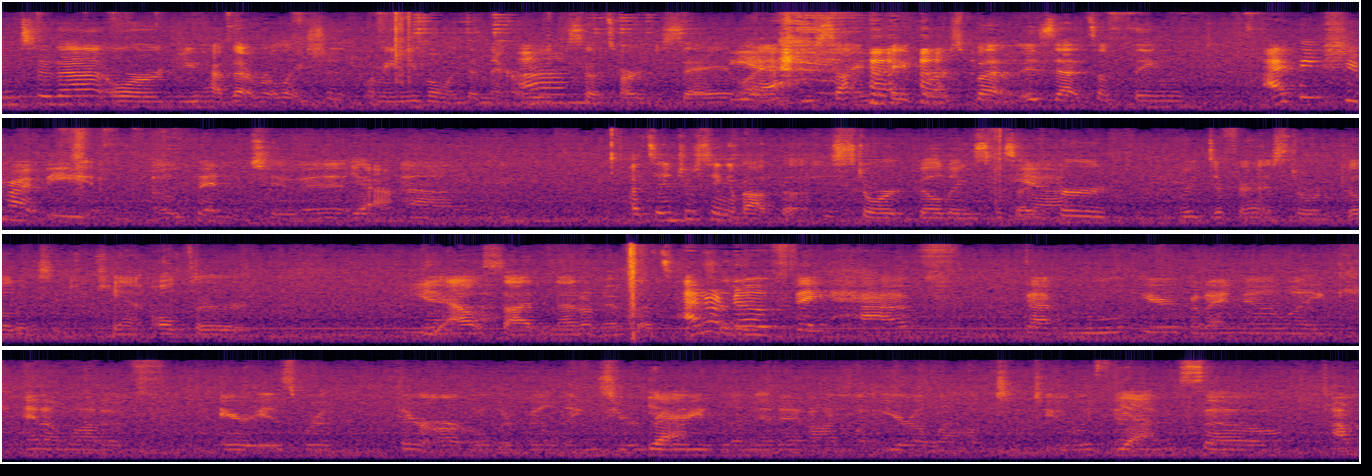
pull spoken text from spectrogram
into that, or do you have that relation? I mean, you've only been there a week, Um, so it's hard to say. Like, yeah. you sign papers, but is that something I think she might be open to it. Yeah. Um, that's interesting about the historic buildings? Because I've heard with different historic buildings that you can't alter the yeah. outside, and I don't know if that's. I don't know if they have that rule here, but I know like in a lot of areas where there are older buildings, you're Yeah. very limited on what you're allowed to do with them. Yeah. So I'm,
